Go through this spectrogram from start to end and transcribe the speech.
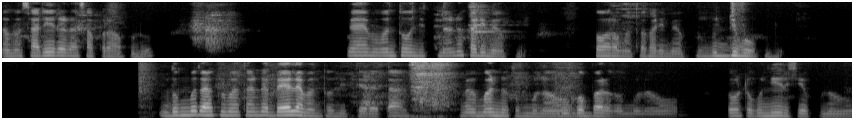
ನಮ್ಮ ಶರೀರಲ ಸಪುರ ಆಪುಂಡು ವ್ಯಾಯಾಮ ಮಂತೊಂದಿತ್ತಿನಂಡ ಕಡಿಮೆ ಆಪುಂಡು ತೂರ ಮಾತ ಕಡಿಮೆ ಆಪುಂಡು ಬುಜ್ಜಿ ಪೋಪುಂಡು ದುಂಬುದಾಕುಲು ಮಾತ ಬೇಲೆ ಮಂತೊಂದಿತ್ತೆರತ ಮಣ್ಣು ತುಂಬುನವು ಗೊಬ್ಬರ ತುಂಬುನವು ತೋಟಗು ನೀರು ಚೇಪುನವು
